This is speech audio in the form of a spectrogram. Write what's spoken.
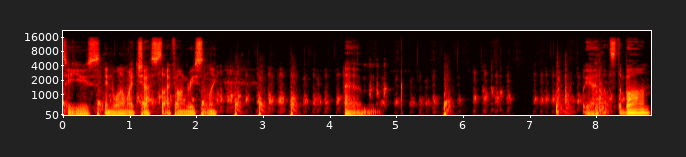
to use in one of my chests that I found recently. Um, yeah, that's the barn.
